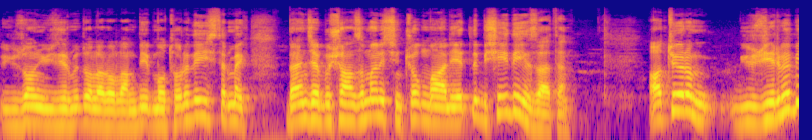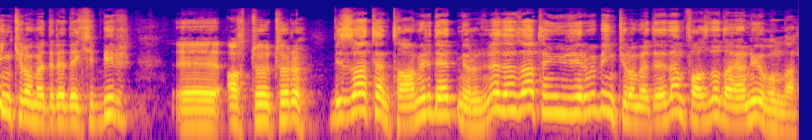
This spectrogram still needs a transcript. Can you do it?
110-120 dolar olan bir motoru değiştirmek bence bu şanzıman için çok maliyetli bir şey değil zaten. Atıyorum 120 bin kilometredeki bir e, aktüatörü biz zaten tamir de etmiyoruz. Neden? Zaten 120 bin kilometreden fazla dayanıyor bunlar.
